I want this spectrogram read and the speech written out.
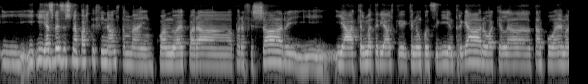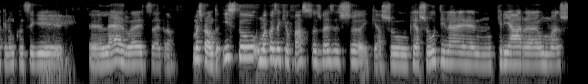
e, e, e, às vezes na parte final também, quando é para, para fechar e, e há aquele material que, que não consegui entregar ou aquele tal poema que não consegui eh, ler, etc. Mas pronto, isto, uma coisa que eu faço às vezes e que acho, que acho útil é hum, criar eh, umas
